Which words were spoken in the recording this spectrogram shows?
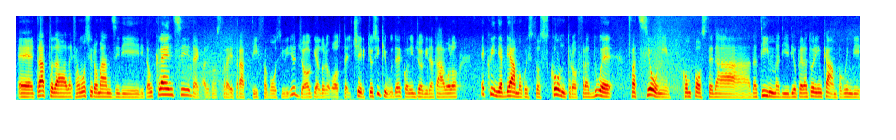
È tratto da- dai famosi romanzi di, di Tom Clancy, dai quali sono stati tratti i famosi videogiochi, a loro volta il cerchio si chiude con i giochi da tavolo e quindi abbiamo questo scontro fra due fazioni composte da, da team di, di operatori in campo, quindi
